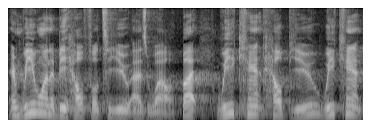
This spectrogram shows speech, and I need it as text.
And we want to be helpful to you as well. But we can't help you. We can't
